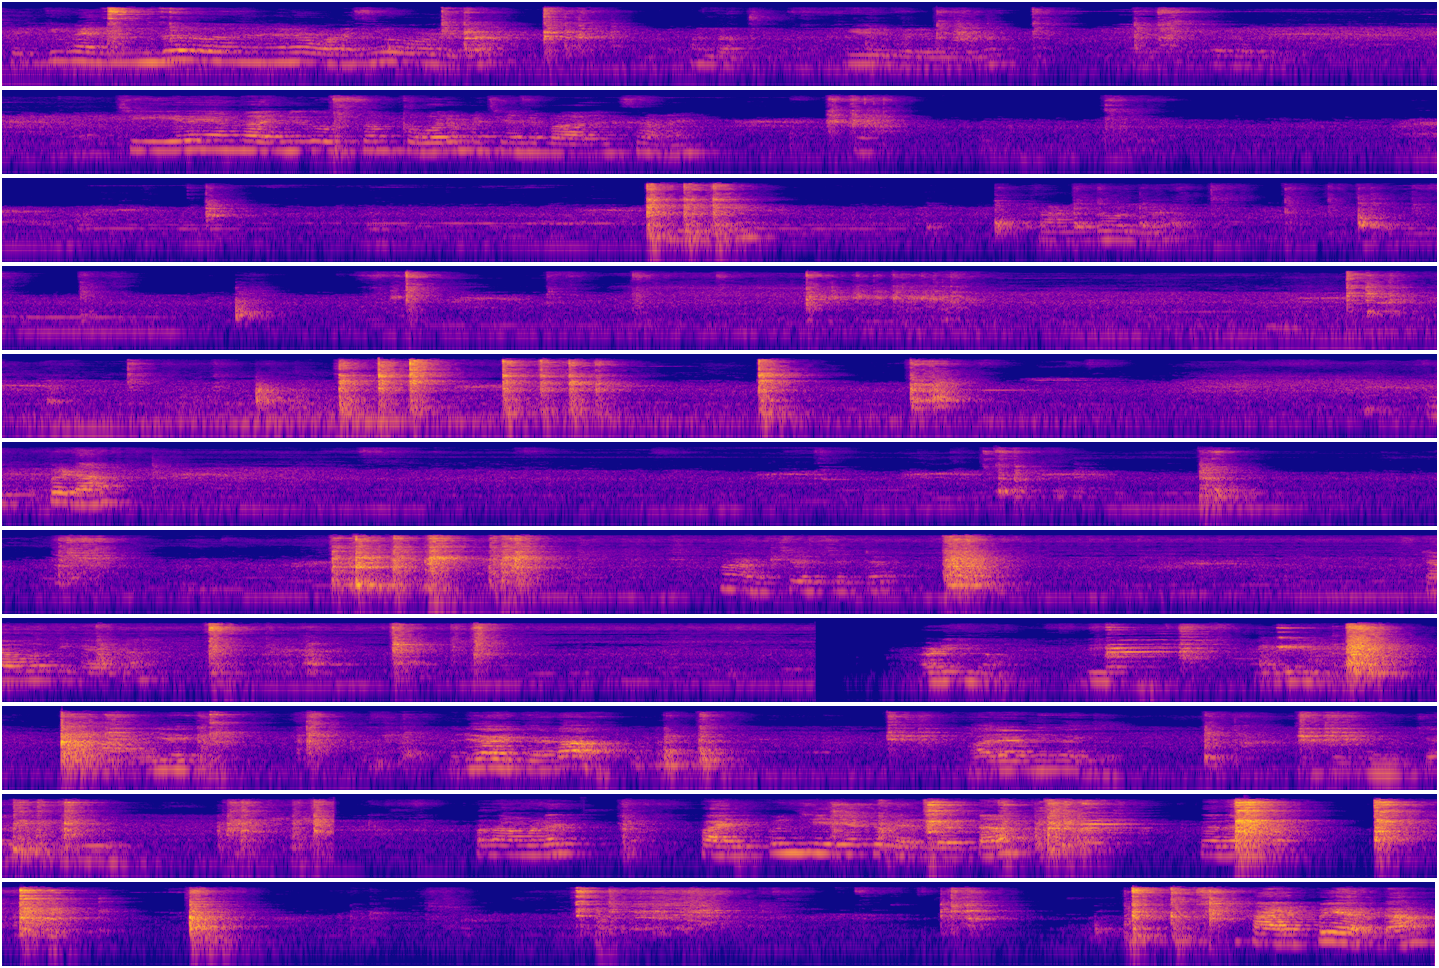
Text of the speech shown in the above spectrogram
ശരിക്കും വെന്ത് ഇങ്ങനെ ഉടഞ്ഞു പോകരുത് ഉണ്ടോ? ഈ ഒരു ചീര ഞാൻ കഴിഞ്ഞ ദിവസം തോരൻ വെച്ചതിന്റെ ബാലൻസ് ഉപ്പിടാം അടച്ചു വെച്ചിട്ട് സ്റ്റവ് കത്തിക്കാം അടിക്കുന്നോ. എന്നിട്ട് കഴിക്കാട്ടോ ആ രണ്ടിന് വെക്ക് അപ്പൊ നമ്മുടെ പരിപ്പും ചീരയൊക്കെ വെന്തിട്ട് കേട്ടോ. കരപ്പ് ചേർക്കാം.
